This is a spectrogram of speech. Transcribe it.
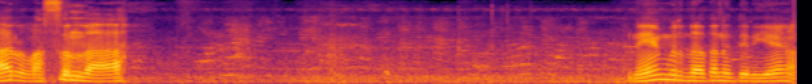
யார் வசந்தா? நேம் இருந்தால் தானே தெரியும்.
